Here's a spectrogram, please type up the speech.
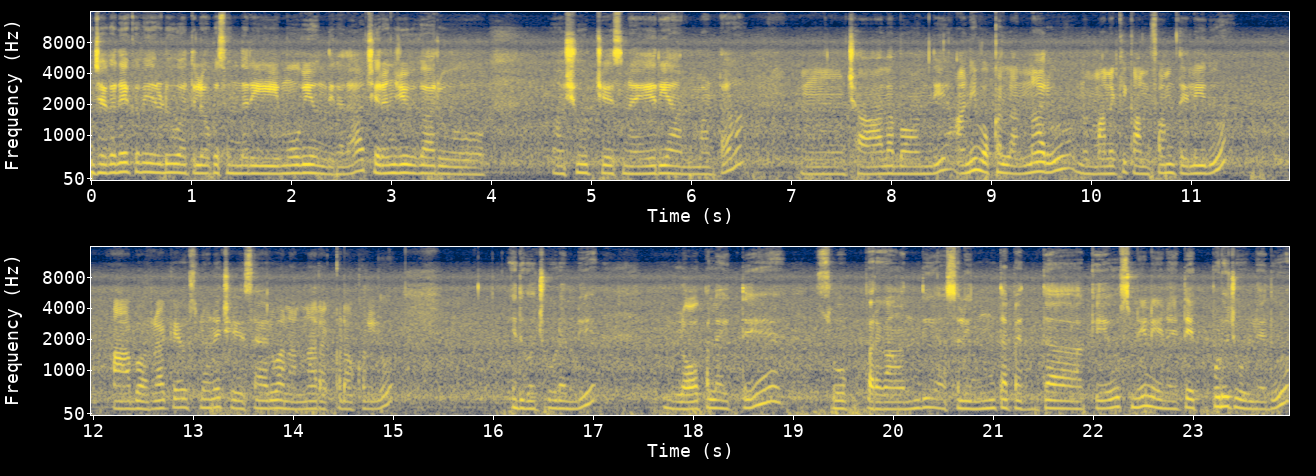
జగదేక వీరుడు అతిలోక సుందరి మూవీ ఉంది కదా చిరంజీవి గారు షూట్ చేసిన ఏరియా అనమాట చాలా బాగుంది. అని ఒకళ్ళు అన్నారు మనకి కన్ఫర్మ్ తెలీదు. ఆ బొర్రా కేవ్స్లోనే చేశారు అని అన్నారు అక్కడ ఒకళ్ళు. ఇదిగో చూడండి లోపలైతే సూపర్గా ఉంది. అసలు ఇంత పెద్ద కేవ్స్ని నేనైతే ఎప్పుడూ చూడలేదు.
